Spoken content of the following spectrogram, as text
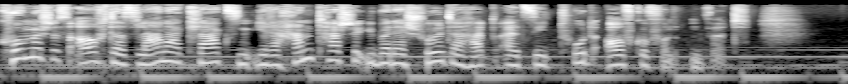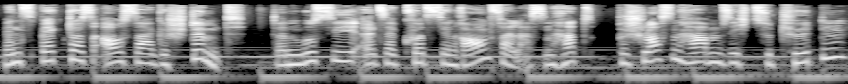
Komisch ist auch, dass Lana Clarkson ihre Handtasche über der Schulter hat, als sie tot aufgefunden wird. Wenn Spectors Aussage stimmt, dann muss sie, als er kurz den Raum verlassen hat, beschlossen haben, sich zu töten,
